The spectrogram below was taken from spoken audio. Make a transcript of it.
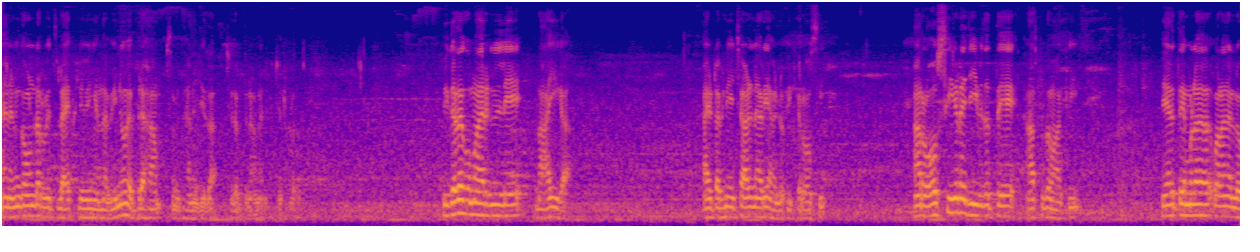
an encounter with life living എന്ന വിനു എബ്രഹാം സംവിധാനം ചെയ്ത ചിത്രത്തിനാണ് ലഭിച്ചിട്ടുള്ളത്. വിഗതകുമാരനിലെ നായിക ആയിട്ട് അഭിനയിച്ച ആളിനെ അറിയാമല്ലോ പി കെ റോസി. ആ റോസിയുടെ ജീവിതത്തെ ആസ്പദമാക്കി നേരത്തെ നമ്മൾ പറഞ്ഞല്ലോ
